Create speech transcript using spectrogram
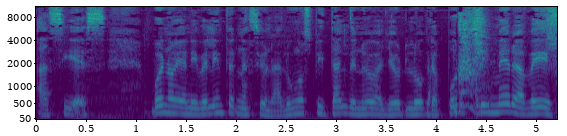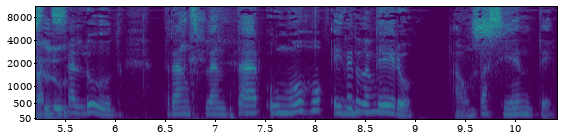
Así es. Bueno, y a nivel internacional, un hospital de Nueva York logra por primera vez Salud. trasplantar un ojo Perdón. entero a un paciente.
